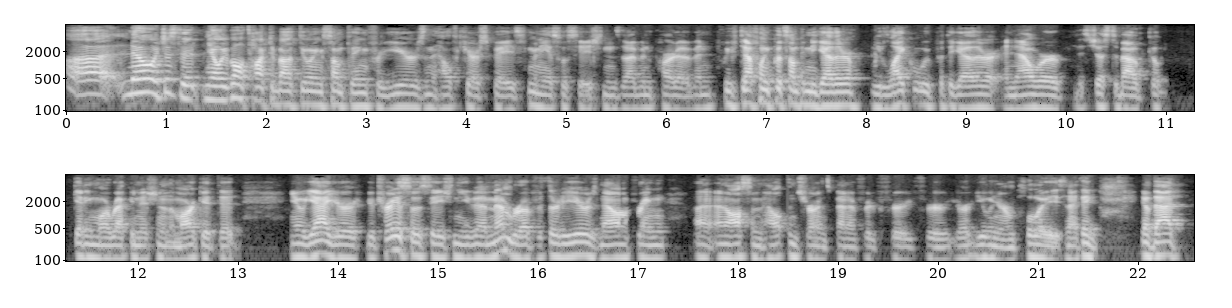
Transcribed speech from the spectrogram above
Uh, no, just that you know we've all talked about doing something for years in the healthcare space. Many associations that I've been part of, and we've definitely put something together. We like what we put together, and now we're it's just about getting more recognition in the market. That you know, yeah, your your trade association you've been a member of for 30 years now offering a, an awesome health insurance benefit for for your, you and your employees. And I think you know that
